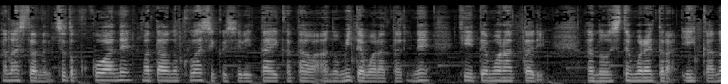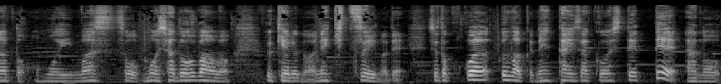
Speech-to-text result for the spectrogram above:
話したので、ちょっとここはね、またあの、詳しく知りたい方は、あの、見てもらったりね、聞いてもらったり、あの、してもらえたらいいかなと思います。そう、もうシャドーバンを受けるのはね、きついので、ちょっとここはうまくね、対策をしてって、あの、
